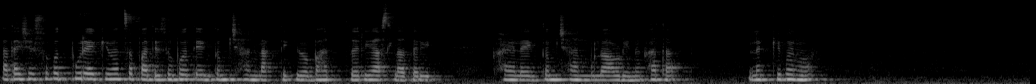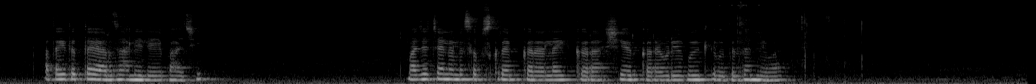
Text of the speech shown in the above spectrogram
आता याच्यासोबत पुऱ्या किंवा चपातीसोबत एकदम छान लागते किंवा भात जरी असला तरी खायला एकदम छान मुलं आवडीनं खातात. नक्की बनवा. आता इथं तयार झालेली आहे भाजी. माझ्या चॅनलला सबस्क्राईब करा लाईक करा शेअर करा. व्हिडिओ बघितल्याबद्दल धन्यवाद.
